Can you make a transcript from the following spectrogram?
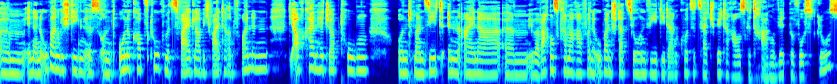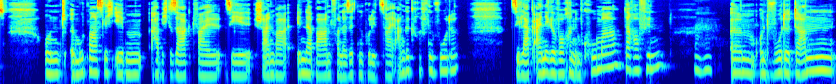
ähm, in eine U-Bahn gestiegen ist und ohne Kopftuch mit zwei, glaube ich, weiteren Freundinnen, die auch keinen Hijab trugen. Und man sieht in einer ähm, Überwachungskamera von der U-Bahn-Station, wie die dann kurze Zeit später rausgetragen wird, bewusstlos. Und äh, mutmaßlich eben, habe ich gesagt, weil sie scheinbar in der Bahn von der Sittenpolizei angegriffen wurde. Sie lag einige Wochen im Koma daraufhin. Mhm ähm, und wurde dann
